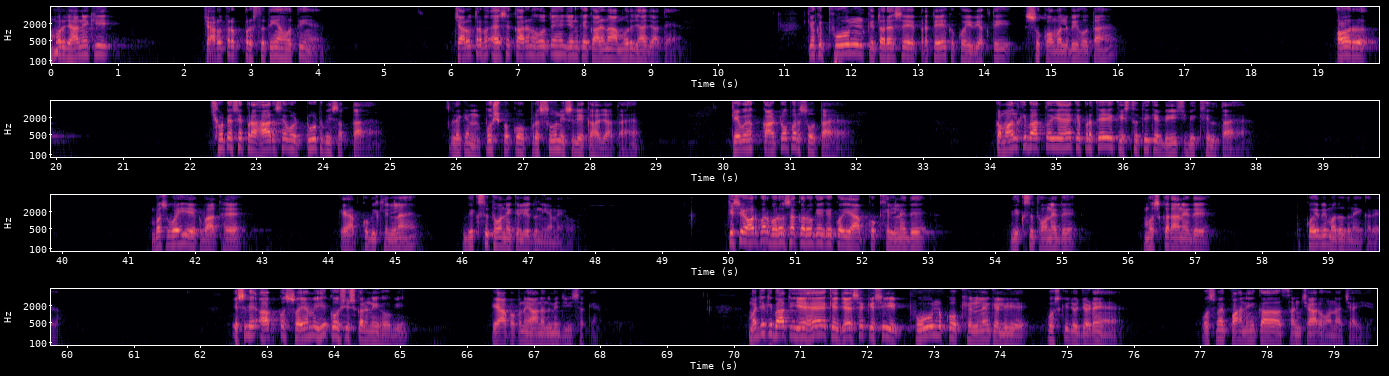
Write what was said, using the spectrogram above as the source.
मुरझाने की चारों तरफ़ परिस्थितियाँ होती हैं। चारों तरफ़ ऐसे कारण होते हैं जिनके कारण आप मुरझा जाते हैं। क्योंकि फूल की तरह से प्रत्येक कोई व्यक्ति सुकोमल भी होता है और छोटे से प्रहार से वो टूट भी सकता है, लेकिन पुष्प को प्रसून इसलिए कहा जाता है कि वह कांटों पर सोता है। कमाल की बात तो यह है कि प्रत्येक स्थिति के बीच भी खिलता है। बस वही एक बात है कि आपको भी खिलना है, विकसित होने के लिए दुनिया में हो। किसी और पर भरोसा करोगे कि कोई आपको खिलने दे, विकसित होने दे, मुस्कराने दे तो कोई भी मदद नहीं करेगा। इसलिए आपको स्वयं ही कोशिश करनी होगी कि आप अपने आनंद में जी सकें। मज़े की बात यह है कि जैसे किसी फूल को खिलने के लिए उसकी जो जड़ें हैं, उसमें पानी का संचार होना चाहिए।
